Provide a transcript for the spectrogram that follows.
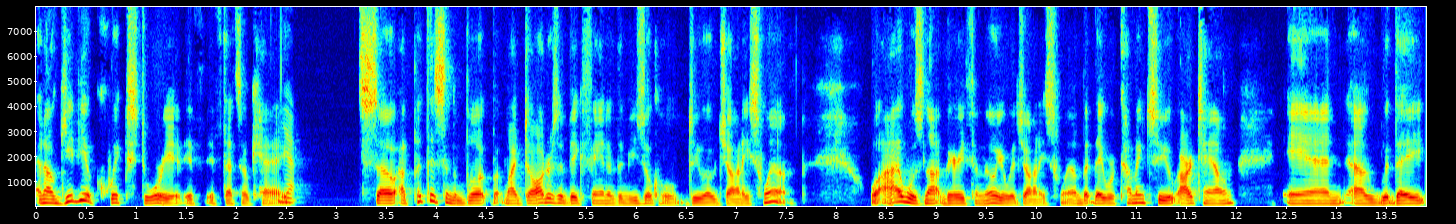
and I'll give you a quick story if if that's okay. Yeah. So I put this in the book, but my daughter's a big fan of the musical duo Johnny Swim. Well, I was not very familiar with Johnny Swim, but they were coming to our town and uh, they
